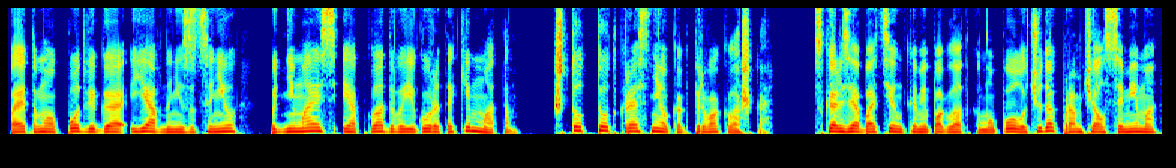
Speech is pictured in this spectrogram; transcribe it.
поэтому подвига явно не заценил, поднимаясь и обкладывая Егора таким матом, что тот краснел, как первоклашка. Скользя ботинками по гладкому полу, чудак промчался мимо,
